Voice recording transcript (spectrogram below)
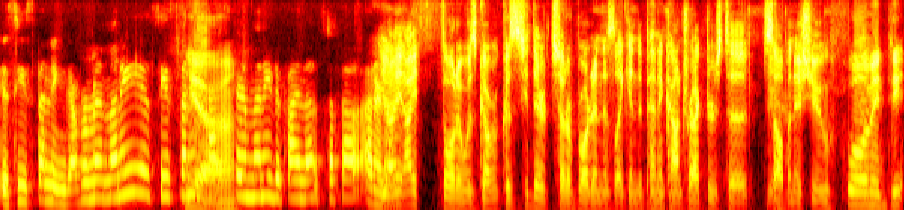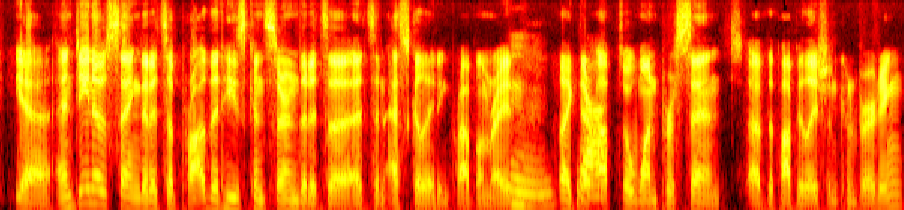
is he spending government money is he spending Yeah. taxpayer money to find that stuff out i don't Yeah, know I, I thought it was government because they're sort of brought in as like independent contractors to solve an issue. Well, I mean, D- yeah, and Dino's saying that it's a pro that he's concerned that it's a it's an escalating problem, right? Mm, Like they're yeah. up to one percent of the population converting,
